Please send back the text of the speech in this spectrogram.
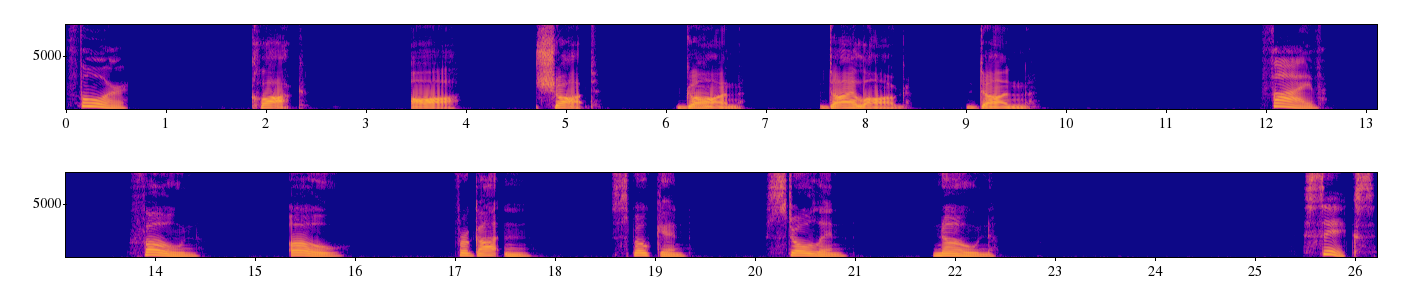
4. clock, ah, shot, gone, dialogue, done, 5. Phone, oh, forgotten, spoken, stolen, known. 6.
